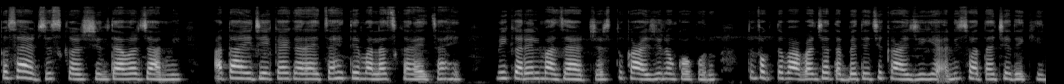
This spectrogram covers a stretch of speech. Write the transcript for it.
कसं ॲडजस्ट करशील त्यावर जान्हवी? आता आई जे काय करायचं आहे ते मलाच करायचं आहे. मी करेल माझं ॲडजस्ट. तू काळजी नको करू. तू फक्त बाबांच्या तब्येतीची काळजी घे आणि स्वतःची देखील.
